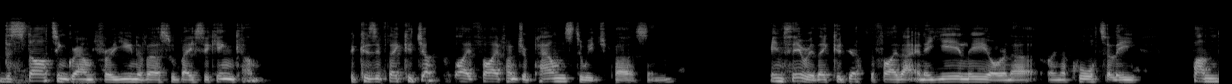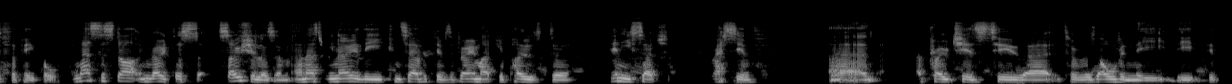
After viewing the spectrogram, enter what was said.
the starting ground for a universal basic income. Because if they could justify £500 to each person, in theory, they could justify that in a yearly or in a, or in a quarterly fund for people. And that's the starting road to socialism. And as we know, the Conservatives are very much opposed to any such aggressive uh, approaches to uh, to resolving the, the, the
